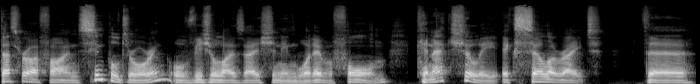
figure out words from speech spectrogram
That's where I find simple drawing or visualization in whatever form can actually accelerate the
